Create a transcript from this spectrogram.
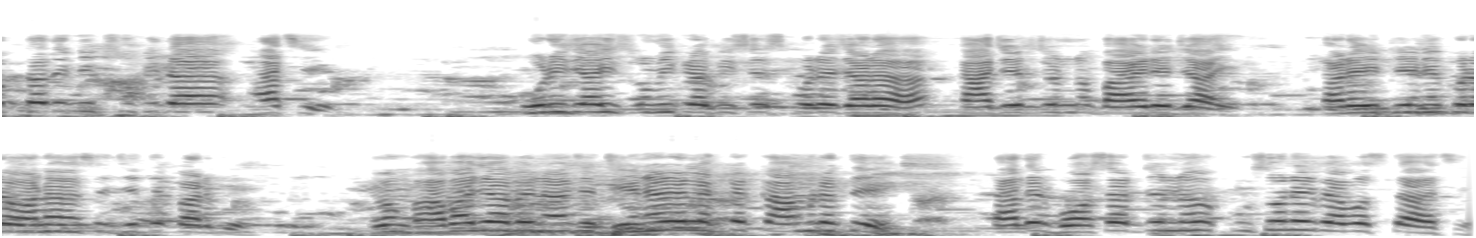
অত্যাধুনিক সুবিধা আছে। পরিযায়ী শ্রমিকরা, বিশেষ করে যারা কাজের জন্য বাইরে যায়, তারা এই ট্রেনে করে অনায়াসে যেতে পারবে। এবং ভাবা যাবে না যে জেনারেল একটা কামরাতে তাদের বসার জন্য কুশনের ব্যবস্থা আছে।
